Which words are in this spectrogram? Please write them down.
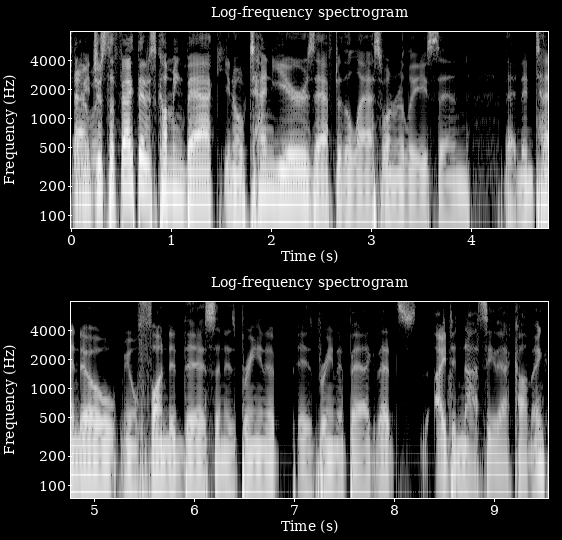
That I mean, was- just the fact that it's coming back, you know, 10 years after the last one released and that Nintendo, you know, funded this and is bringing it is bringing it back. That's I did not see that coming.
